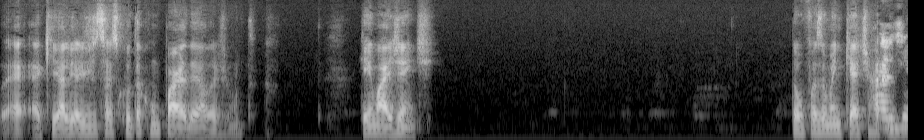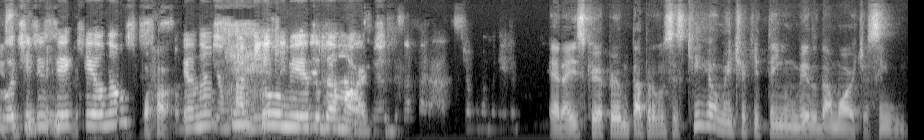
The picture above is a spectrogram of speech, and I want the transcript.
É, é, que ali a gente só escuta com o par dela junto. Quem mais, gente? Então, vou fazer uma enquete rapidinho. Mas eu vou te dizer que eu não, eu não sinto medo da morte era isso que eu ia perguntar para vocês. Quem realmente aqui tem um medo da morte, assim,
